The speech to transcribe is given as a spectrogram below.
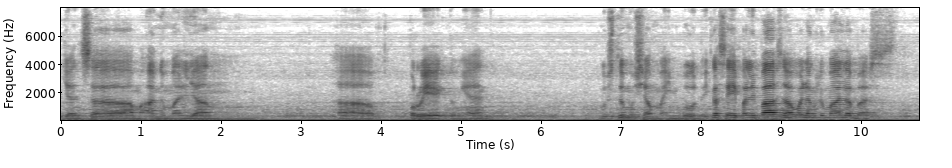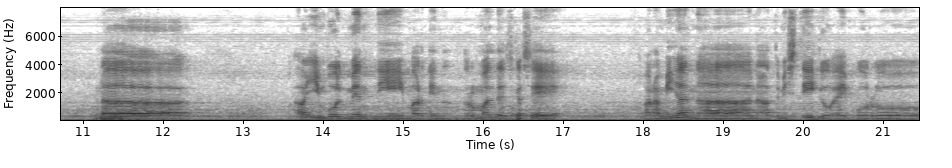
diyan sa maanumalyang uh, proyektong yan. Gusto mo siyang ma-involve. Eh, kasi palibasa, walang lumalabas na ang involvement ni Martin Romualdez kasi karamihan na na tumistigo ay puro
